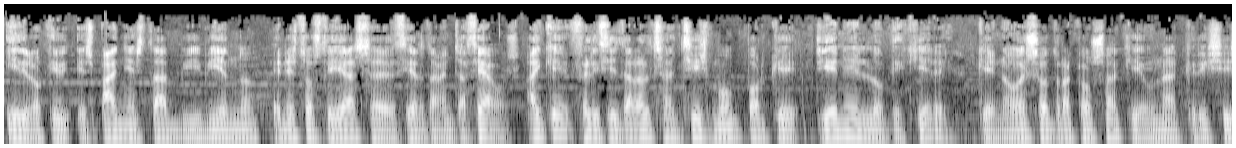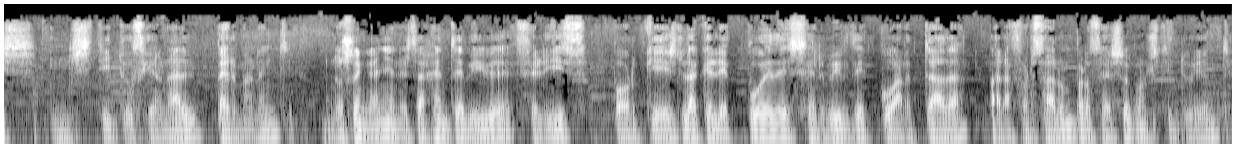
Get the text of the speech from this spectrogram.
y de lo que España está viviendo en estos días eh, ciertamente aciagos. Hay que felicitar al sanchismo porque tiene lo que quiere, que no es otra cosa que una crisis institucional permanente. No se engañen, esta gente vive feliz porque es la que le puede servir de coartada para forzar un proceso constituyente.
